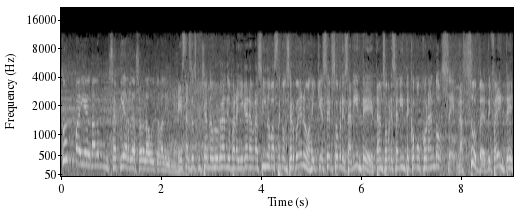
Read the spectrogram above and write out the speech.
cumpa y el balón se pierde sobre la última línea. Estás escuchando Blue Radio para llegar a Brasil, no basta con ser bueno, hay que ser sobresaliente, tan sobresaliente como corándose, la super diferente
